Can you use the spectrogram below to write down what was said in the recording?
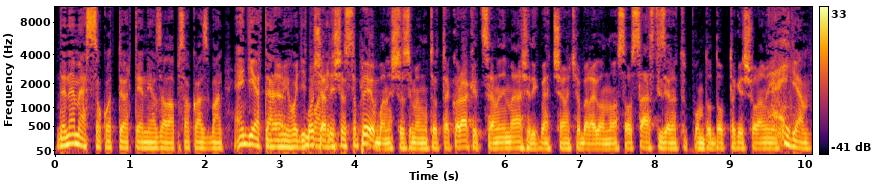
de nem ez szokott történni az alapszakaszban. Egyértelmű, de, hogy itt bocsánat, van egy... és ezt a play is azért megmutatták a Rockets ellen egy második meccsen, hogyha belegondolsz, szóval 115 pontot dobtak, és valami... Há, igen.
